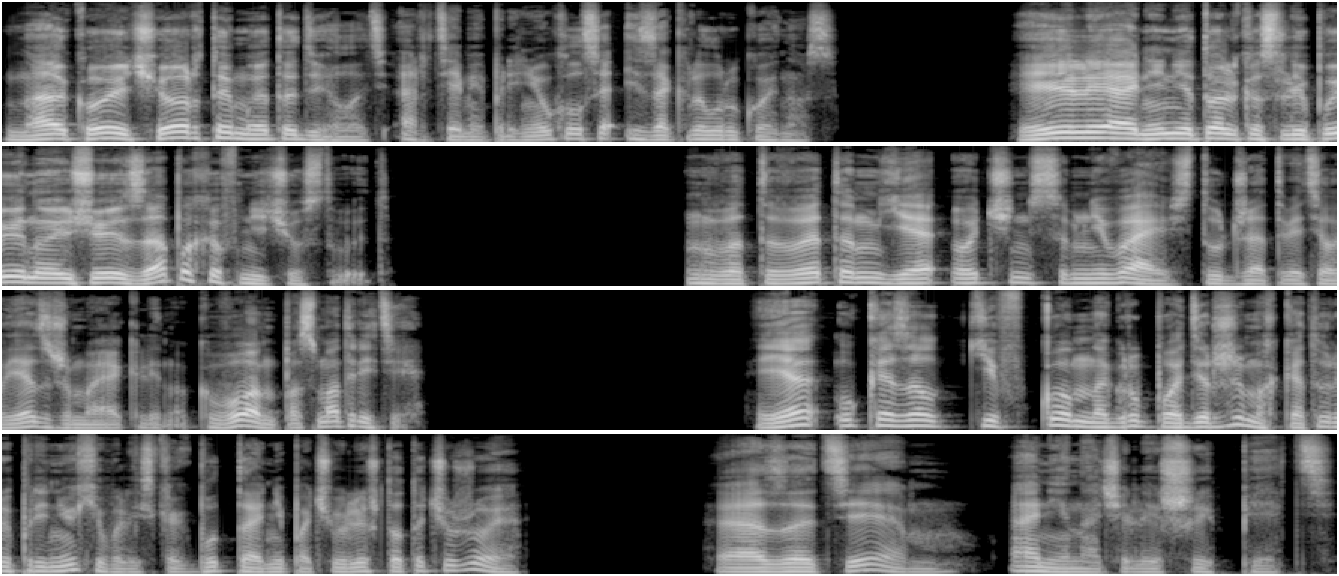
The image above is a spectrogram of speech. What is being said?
«На кой черт им это делать?» — Артемий принюхался и закрыл рукой нос. «Или они не только слепые, но еще и запахов не чувствуют?» «Вот в этом я очень сомневаюсь», — тут же ответил я, сжимая клинок. «Вон, посмотрите». Я указал кивком на группу одержимых, которые принюхивались, как будто они почуяли что-то чужое. А затем они начали шипеть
